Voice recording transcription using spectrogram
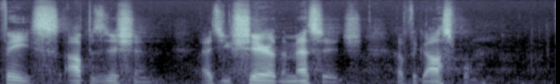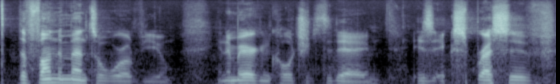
face opposition as you share the message of the gospel. The fundamental worldview in American culture today is expressive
